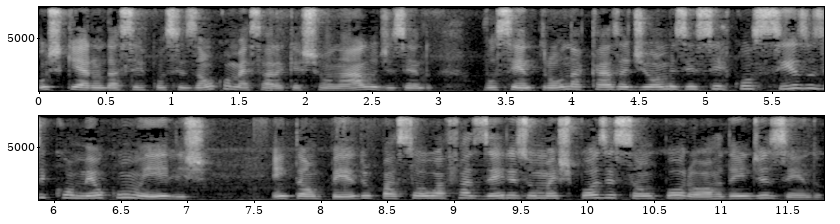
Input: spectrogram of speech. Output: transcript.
os que eram da circuncisão começaram a questioná-lo, dizendo: Você entrou na casa de homens incircuncisos e comeu com eles. Então Pedro passou a fazer-lhes uma exposição por ordem, dizendo:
